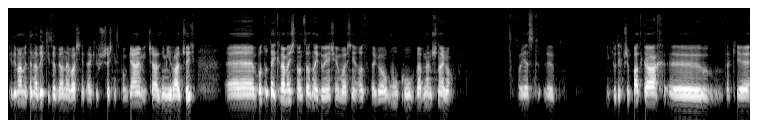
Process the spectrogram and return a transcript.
kiedy mamy te nawyki zrobione właśnie tak jak już wcześniej wspomniałem i trzeba z nimi walczyć, bo tutaj krawędź nąca znajduje się właśnie od tego łuku wewnętrznego, co jest y, w niektórych przypadkach y, takie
